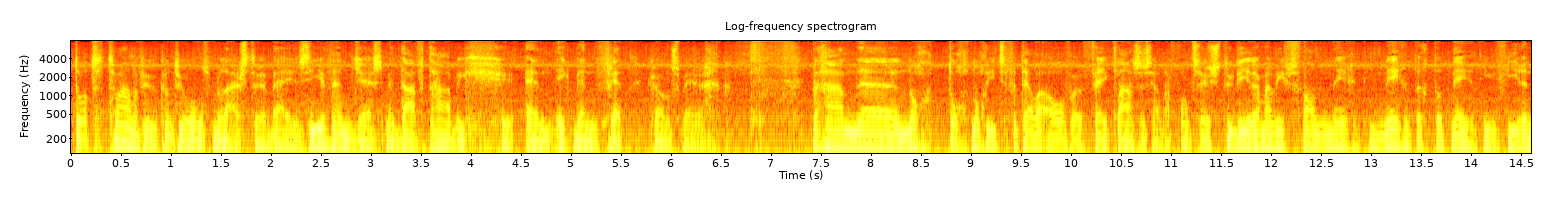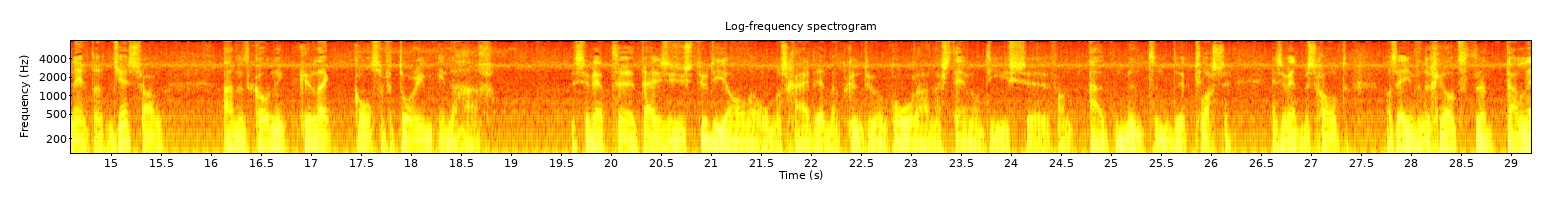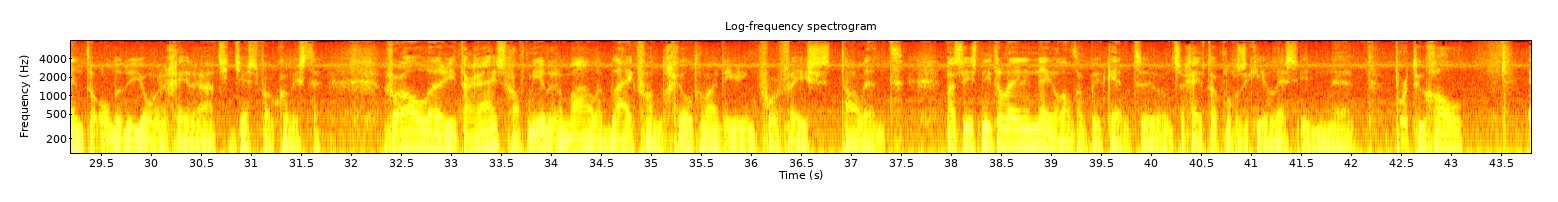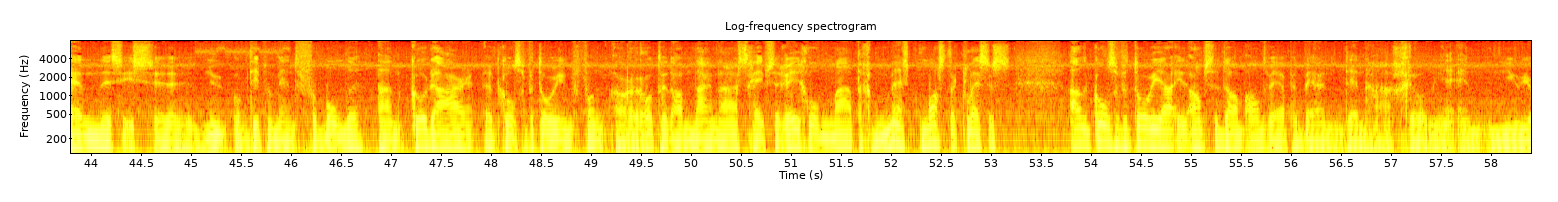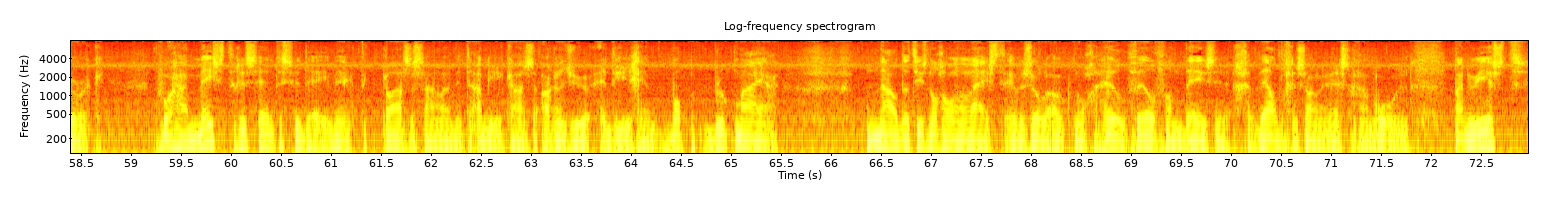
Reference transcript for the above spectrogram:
Tot 12 uur kunt u ons beluisteren bij ZFM Jazz met David Habig en ik ben Fred Kroonsberg. We gaan uh, nog, toch nog iets vertellen over V. Klaassen zelf. Want zij studeerde maar liefst van 1990 tot 1994 jazzzang aan het Koninklijk Conservatorium in Den Haag. Ze werd uh, tijdens deze studie al uh, onderscheiden. En dat kunt u ook horen aan haar stem, want die is uh, van uitmuntende klasse. En ze werd beschoten als een van de grootste talenten onder de jongere generatie jazzvocalisten. Vooral Rita Reis gaf meerdere malen blijk van grote waardering voor Vees talent. Maar ze is niet alleen in Nederland ook bekend. want ze geeft ook nog eens een keer les in Portugal, en ze is nu op dit moment verbonden aan Kodar, het conservatorium van Rotterdam. Daarnaast geeft ze regelmatig masterclasses aan de conservatoria in Amsterdam, Antwerpen, Bern, Den Haag, Groningen en New York. Voor haar meest recente cd werkte Klaassen samen met de Amerikaanse arrangeur en dirigent Bob Brookmeyer. Nou, dat is nogal een lijst. En we zullen ook nog heel veel van deze geweldige zangeres gaan horen. Maar nu eerst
